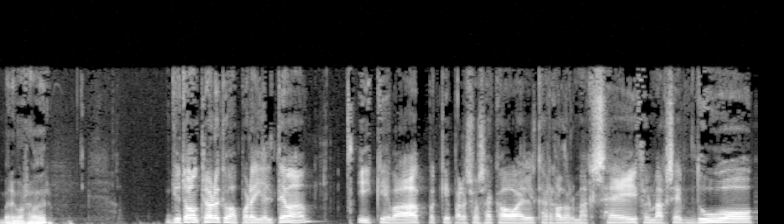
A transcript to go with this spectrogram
veremos a ver. Yo tengo claro que va por ahí el tema y que va que para eso ha sacado el cargador MagSafe, el MagSafe Duo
